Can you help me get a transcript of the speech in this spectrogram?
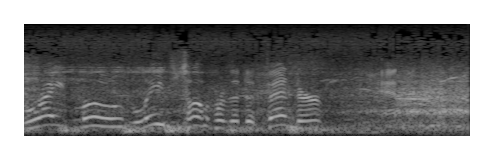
Great move, leaps over the defender. And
